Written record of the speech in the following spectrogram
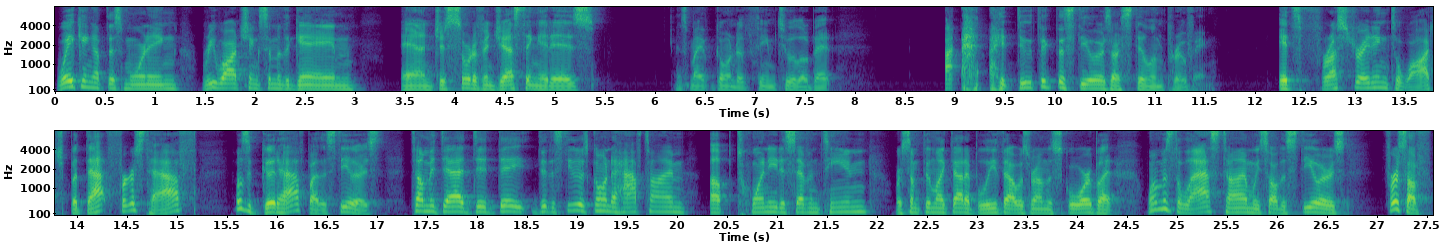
waking up this morning, rewatching some of the game, and just sort of ingesting it is this might go into the theme too a little bit. I, I do think the Steelers are still improving. It's frustrating to watch, but that first half was a good half by the Steelers. Tell me, Dad, did they did the Steelers go into halftime up twenty to seventeen or something like that? I believe that was around the score. But when was the last time we saw the Steelers? First off,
